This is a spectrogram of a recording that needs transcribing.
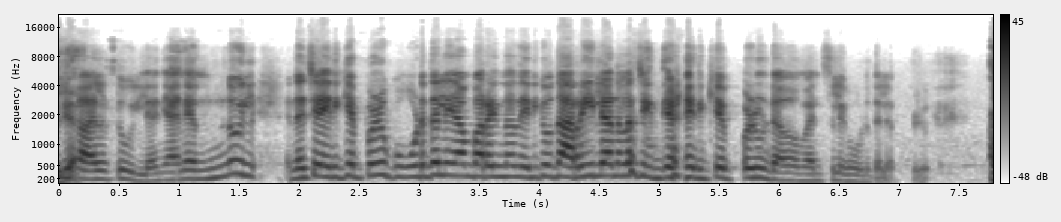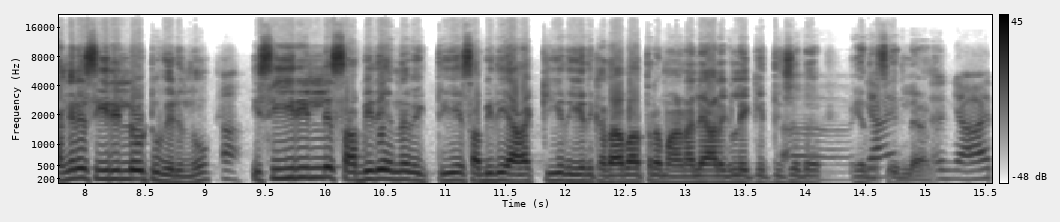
ഒരു കാലത്തും ഇല്ല. ഞാൻ എന്നും ഇല്ല. എന്ന് വെച്ചാൽ എനിക്ക് എപ്പോഴും കൂടുതൽ ഞാൻ പറയുന്നത് എനിക്കൊന്നും അറിയില്ല എന്നുള്ള ചിന്തയാണ് എനിക്ക് എപ്പോഴും ഉണ്ടാവുക മനസ്സിൽ കൂടുതൽ എപ്പോഴും. അങ്ങനെ സീരിയലിലോട്ട് വരുന്നു. ഈ സീരിയലിൽ സബിത എന്ന വ്യക്തിയെ സബിതയാക്കിയത് ഏത് കഥാപാത്രമാണ്? അല്ലെ ആളുകളിലേക്ക് എത്തിച്ചത് ഏത് സീരിയലാണ്? ഞാൻ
